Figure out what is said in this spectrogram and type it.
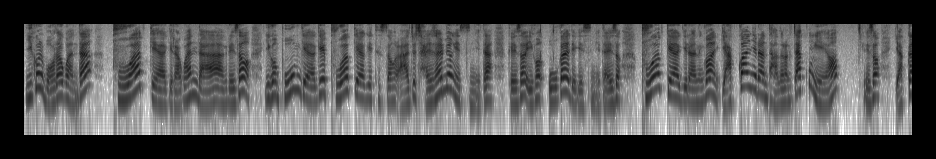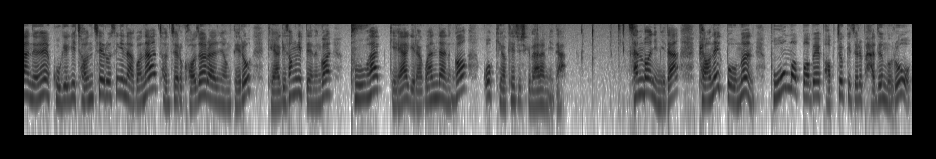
이걸 뭐라고 한다? 부합 계약이라고 한다. 그래서 이건 보험 계약의 부합 계약의 특성을 아주 잘 설명했습니다. 그래서 이건 5가 되겠습니다. 그래서 부합 계약이라는 건 약관이라는 단어랑 짝꿍이에요. 그래서 약관을 고객이 전체로 승인하거나 전체로 거절하는 형태로 계약이 성립되는 걸 부합 계약이라고 한다는 거 꼭 기억해 주시기 바랍니다. 3번입니다. 변액보험은 보험업법의 법적 규제를 받으므로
